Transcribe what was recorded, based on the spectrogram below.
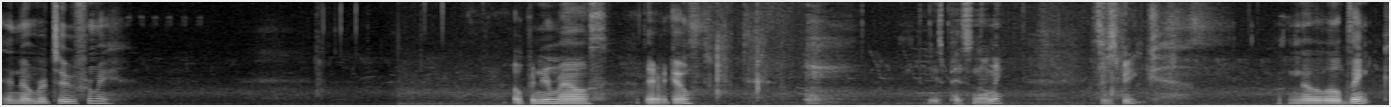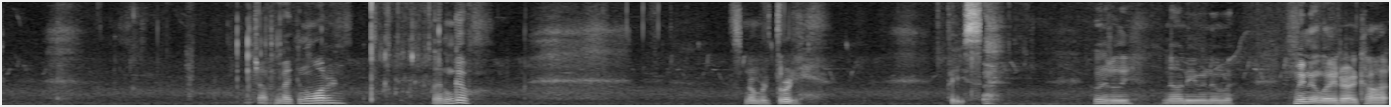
And number two for me. Open your mouth. There we go. He's pissing on me, so to speak. Another little dink. Drop him back in the water let him go. It's number three. Peace. Literally, not even a minute later, I caught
